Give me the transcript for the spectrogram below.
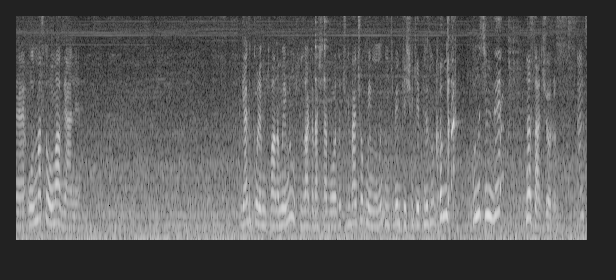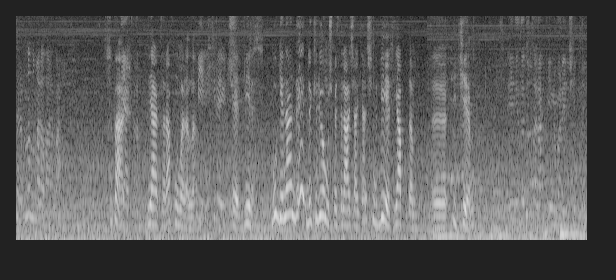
E, olmazsa olmaz yani. Geldik Kore mutfağına. Memnun musunuz arkadaşlar bu arada? Çünkü ben çok memnunum. İyi ki beni teşvik ettiniz bu konuda. Bunu şimdi nasıl açıyoruz? Ön tarafında numaralar var. Süper. Diğer taraf. Diğer taraf numaralı. 1, 2 ve 3. Evet bir. Bu genelde dökülüyormuş mesela açarken. Şimdi bir yaptım. Ee, iki. Elinizde tutarak bir numarayı çekin.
